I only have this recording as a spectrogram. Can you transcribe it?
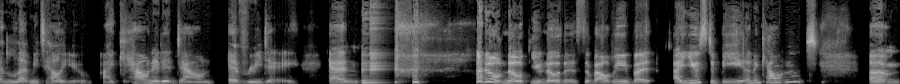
And let me tell you, I counted it down every day. And I don't know if you know this about me, but I used to be an accountant. Um,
